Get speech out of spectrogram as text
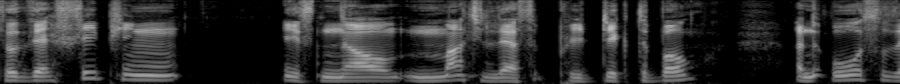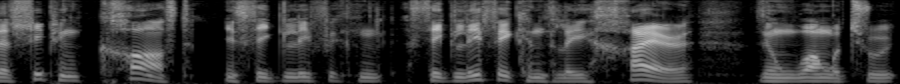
So the shipping is now much less predictable, and also the shipping cost is significant, significantly higher than one or two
